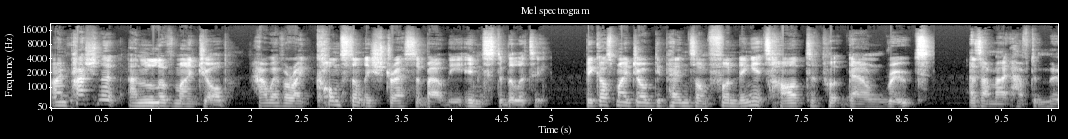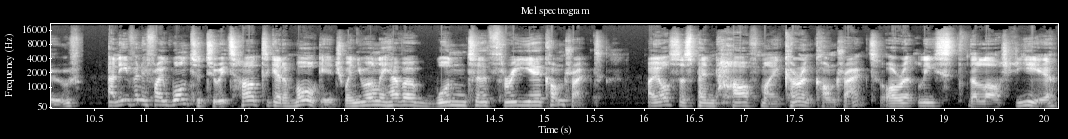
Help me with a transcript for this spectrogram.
I'm passionate and love my job. However, I constantly stress about the instability. Because my job depends on funding, it's hard to put down roots, as I might have to move. And even if I wanted to, it's hard to get a mortgage when you only have a one to three year contract. I also spend half my current contract, or at least the last year,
